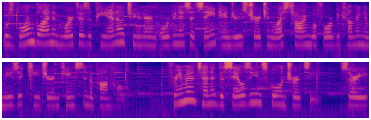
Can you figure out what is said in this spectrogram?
was born blind and worked as a piano tuner and organist at St. Andrew's Church in West Tarn before becoming a music teacher in Kingston upon Hull. Freeman attended the Salesian School in Chertsey, Surrey,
